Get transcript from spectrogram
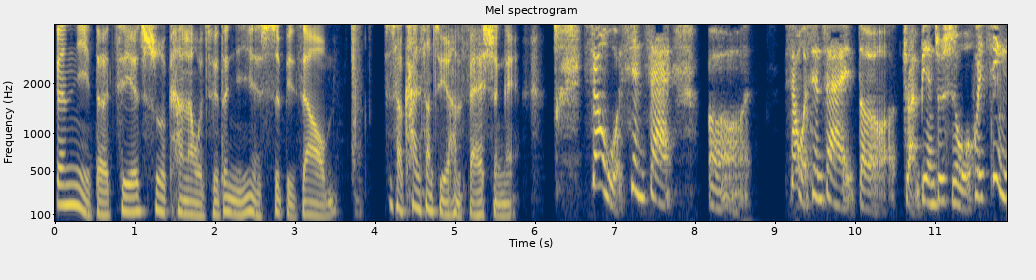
跟你的接触看来，我觉得你也是比较，至少看上去也很 fashion 哎。像我现在呃。像我现在的转变，就是我会尽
